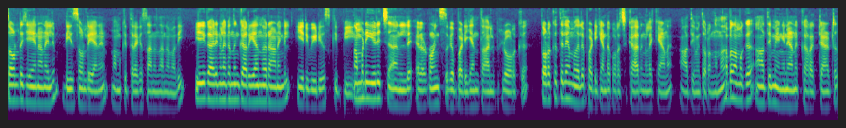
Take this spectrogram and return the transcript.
സോൾഡ് ചെയ്യാനാണെങ്കിലും ഡീസോൾഡ് ചെയ്യാനും നമുക്ക് ഇത്രയൊക്കെ സാധനം തന്നെ മതി. ഈ കാര്യങ്ങളൊക്കെ നിങ്ങൾക്ക് അറിയാവുന്നവരാണെങ്കിൽ ഈ ഒരു വീഡിയോ സ്കിപ്പ് ചെയ്യും നമ്മുടെ ഈ ഒരു ചാനലിൽ ഇലക്ട്രോണിക്സ് ഒക്കെ പഠിക്കാൻ താല്പര്യമുള്ളവർക്ക് തുടക്കത്തിലെ മുതൽ പഠിക്കേണ്ട കുറച്ച് കാര്യങ്ങളൊക്കെയാണ് ആദ്യമേ തുടങ്ങുന്നത്. അപ്പോൾ നമുക്ക് ആദ്യം എങ്ങനെയാണ് കറക്റ്റായിട്ട്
